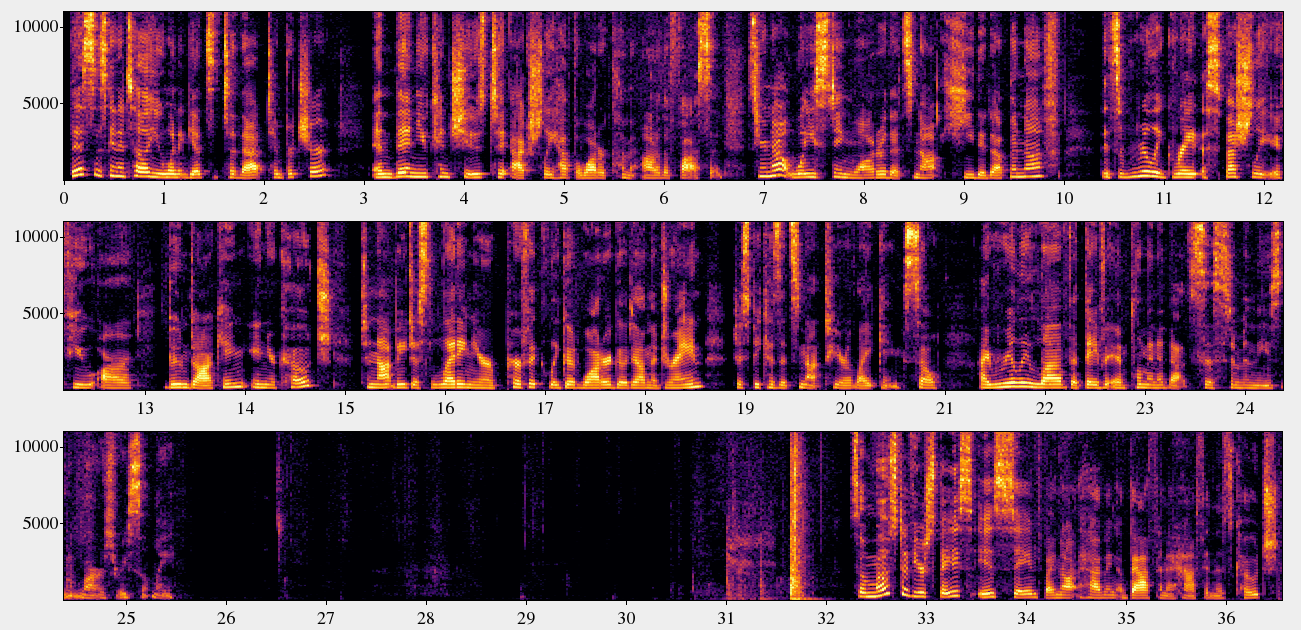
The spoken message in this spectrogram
This is going to tell you when it gets to that temperature. And then you can choose to actually have the water come out of the faucet. So you're not wasting water that's not heated up enough. It's really great, especially if you are boondocking in your coach to not be just letting your perfectly good water go down the drain just because it's not to your liking. So I really love that they've implemented that system in these Newmars recently. So most of your space is saved by not having a bath and a half in this coach.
